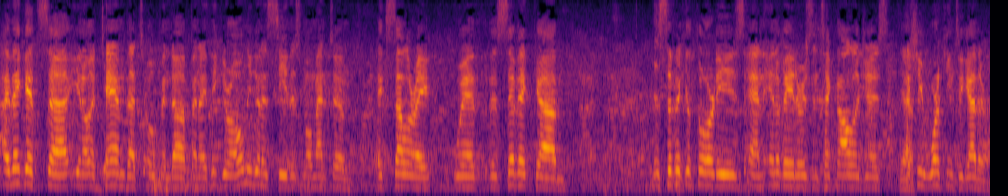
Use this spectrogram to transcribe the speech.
I think it's, uh, you know, a dam that's opened up, and I think you're only going to see this momentum accelerate with the civic, um, the civic authorities and innovators and technologists yeah. actually working together.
